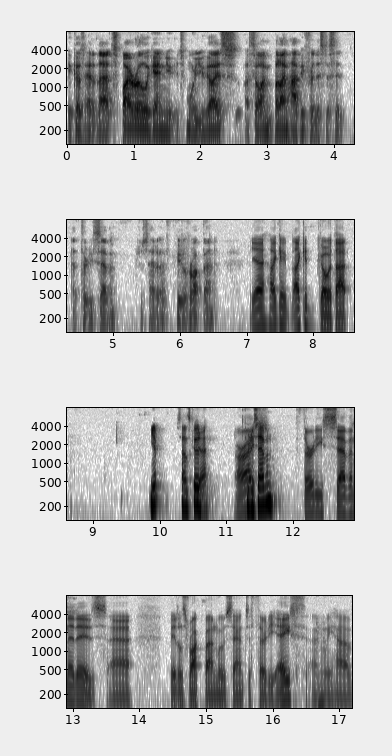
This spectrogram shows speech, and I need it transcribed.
it goes ahead of that. Spyro again, you, it's more you guys. So I'm but I'm happy for this to sit at 37, just had a Beatles Rock Band. yeah, I could I could go with that. Yep, sounds good. Yeah. All right. 37? 37 it is. Uh, Beatles Rock Band moves down to 38, and we have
